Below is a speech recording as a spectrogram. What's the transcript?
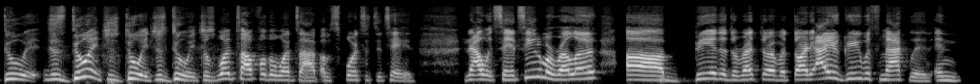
do it. Just do it. Just do it. Just do it. Just one time for the one time. I'm sports entertained. Now with Santino Marella uh, being the director of Authority, I agree with Macklin. and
